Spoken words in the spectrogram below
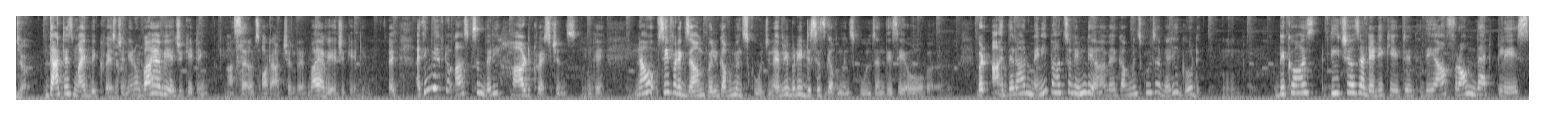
Yeah. That is my big question. You know, why are we educating ourselves or our children? Why are we educating? Right? I think we have to ask some very hard questions. Okay. Now, say for example, government schools. You know, everybody disses government schools and they say, oh, uh, but uh, there are many parts of India where government schools are very good because teachers are dedicated. They are from that place.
